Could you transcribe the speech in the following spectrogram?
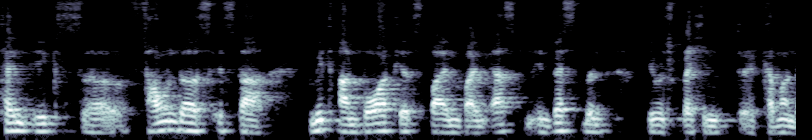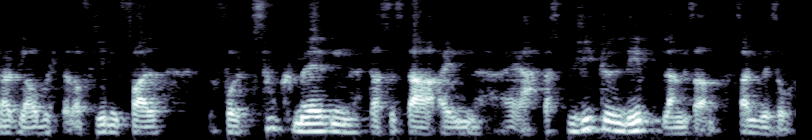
10x äh, Founders ist da mit an Bord jetzt beim, beim ersten Investment. Dementsprechend äh, kann man da, glaube ich, dann auf jeden Fall Vollzug melden, dass es da ein, ja, das Vehikel lebt langsam, sagen wir so.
